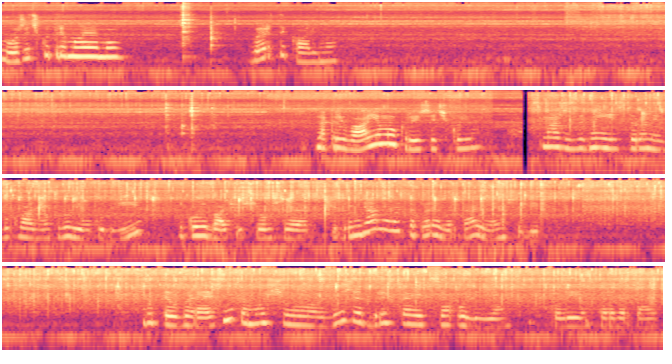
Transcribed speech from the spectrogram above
Ложечку тримаємо вертикально. Накриваємо кришечкою. Смажу з однієї сторони буквально хвилинку-дві. І коли бачу, що вже підрум'янилося, перевертаю на інший бік. Будьте обережні, тому що дуже бризкається олія, коли перевертаєш.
